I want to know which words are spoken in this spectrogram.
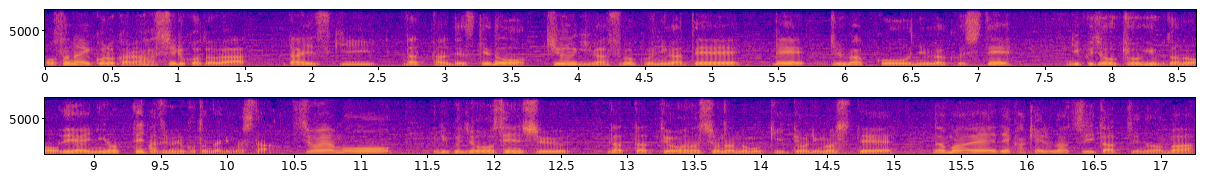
幼い頃から走ることが大好きだったんですけど球技がすごく苦手で中学校を入学して陸上競技部との出会いによって始めることになりました。父親も陸上選手だったっていうお話を何度も聞いておりまして名前でかけるがついたっていうのはまあ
